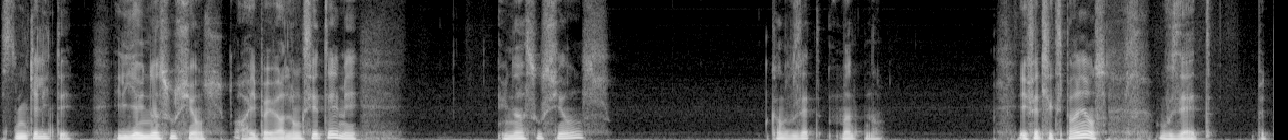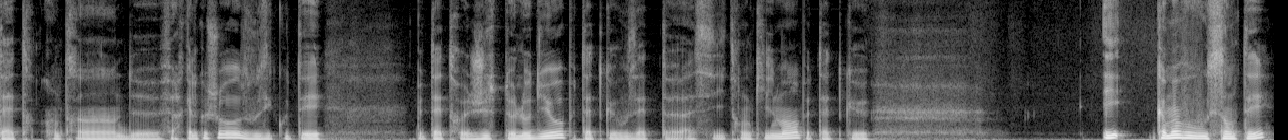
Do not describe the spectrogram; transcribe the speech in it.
C'est une qualité. Il y a une insouciance. il peut y avoir de l'anxiété, mais une insouciance quand vous êtes maintenant. Et faites l'expérience. Vous êtes peut-être en train de faire quelque chose, vous écoutez peut-être juste l'audio, peut-être que vous êtes assis tranquillement, peut-être que... Et comment vous vous sentez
